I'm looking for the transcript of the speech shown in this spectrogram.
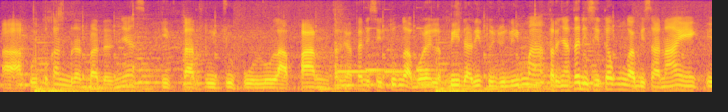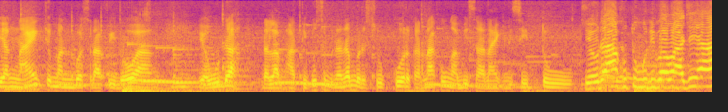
aku tuh kan berat badannya sekitar 78 ternyata di situ nggak boleh lebih dari 75 ternyata di situ aku nggak bisa naik yang naik cuman bos Raffi doang ya udah dalam hatiku sebenarnya bersyukur karena aku nggak bisa naik di situ Ya udah aku tunggu di bawah aja ya.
